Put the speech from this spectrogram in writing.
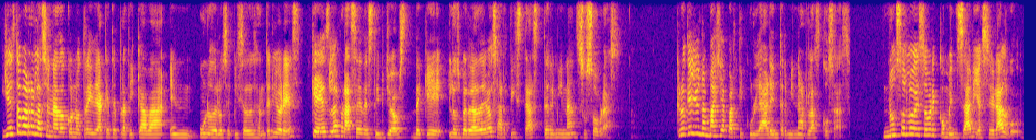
Y esto va relacionado con otra idea que te platicaba en uno de los episodios anteriores, que es la frase de Steve Jobs de que los verdaderos artistas terminan sus obras. Creo que hay una magia particular en terminar las cosas. No solo es sobre comenzar y hacer algo,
